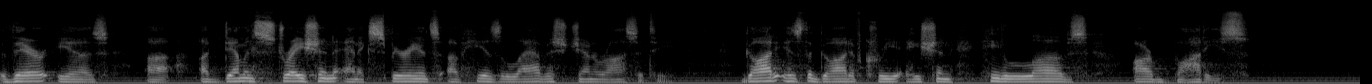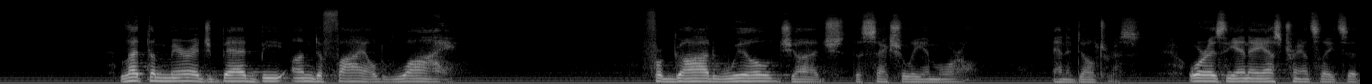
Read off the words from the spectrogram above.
there is. Uh, a demonstration and experience of His lavish generosity. God is the God of creation, He loves our bodies. Let the marriage bed be undefiled. Why? For God will judge the sexually immoral and adulterous. Or, as the NAS translates it,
